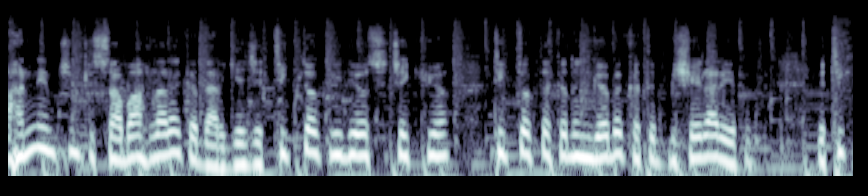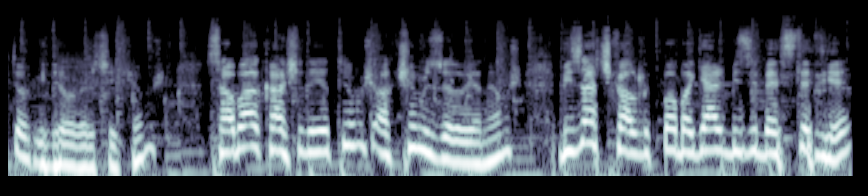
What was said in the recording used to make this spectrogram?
Annem çünkü sabahlara kadar gece TikTok videosu çekiyor. TikTok'ta kadın göbek atıp bir şeyler yapıp ve TikTok videoları çekiyormuş. Sabaha karşı da yatıyormuş, akşam üzeri uyanıyormuş. Biz aç kaldık baba gel bizi besle diye.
